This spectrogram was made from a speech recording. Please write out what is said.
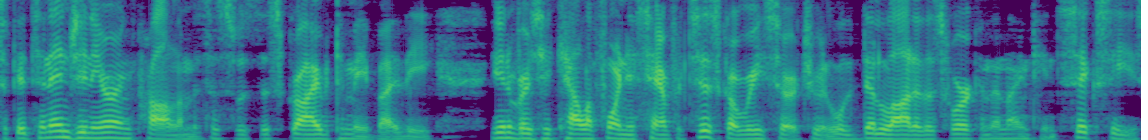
it's an engineering problem, as this was described to me by the University of California, San Francisco researcher who did a lot of this work in the 1960s.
